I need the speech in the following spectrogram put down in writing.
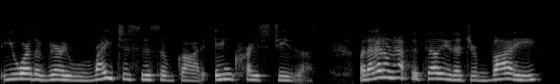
You are the very righteousness of God in Christ Jesus. But I don't have to tell you that your body,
